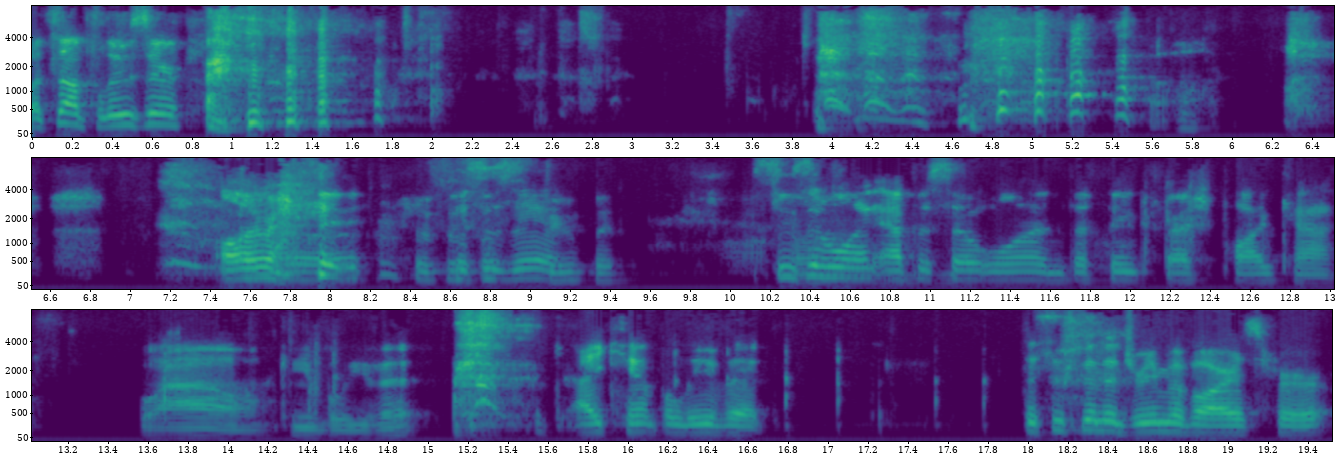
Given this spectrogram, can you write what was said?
What's up, loser? All right. Uh, this is, This so is it. Season Oh. one, episode one, the Think Fresh podcast. Wow, can you believe it? I can't believe it. This has been a dream of ours for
